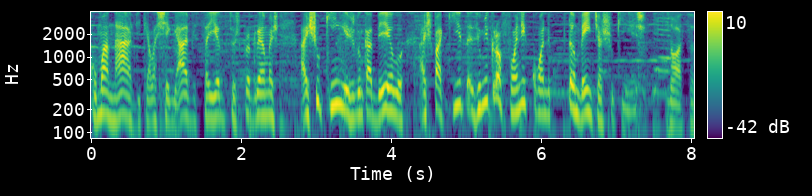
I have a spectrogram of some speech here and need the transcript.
Como a nave que ela chegava e saía dos seus programas, as chuquinhas no cabelo, as paquitas e o microfone icônico também tinha chuquinhas. Nossa,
